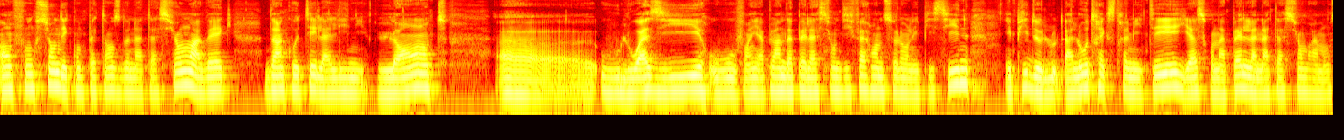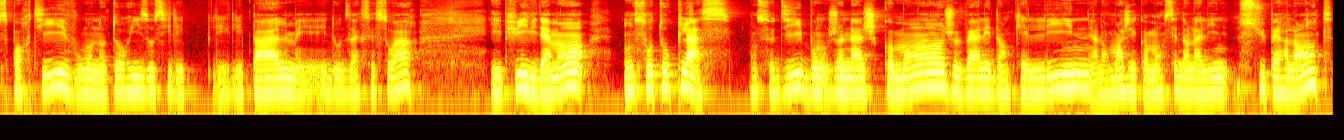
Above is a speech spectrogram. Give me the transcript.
en fonction des compétences de natation, avec d'un côté la ligne lente, euh, ou loisirs, ou enfin il y a plein d'appellations différentes selon les piscines. Et puis de, à l'autre extrémité, il y a ce qu'on appelle la natation vraiment sportive, où on autorise aussi les, les, palmes et, d'autres accessoires. Et puis évidemment, on s'auto-classe. On se dit, bon, je nage comment, je vais aller dans quelle ligne? Alors moi, j'ai commencé dans la ligne super lente.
